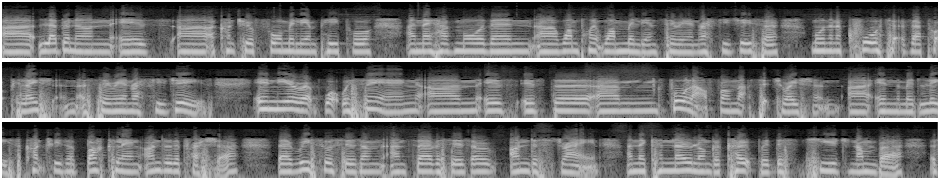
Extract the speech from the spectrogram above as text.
Uh, Lebanon is uh, a country of 4 million people and they have more than uh, 1.1 million Syrian refugees, so more than a quarter of their population are Syrian refugees. In Europe, what we're seeing um, is is the um, fallout from that situation uh, in the Middle East. Countries are buckling under the pressure. Their resources and, and services are under strain, and they can no longer cope with this huge number of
